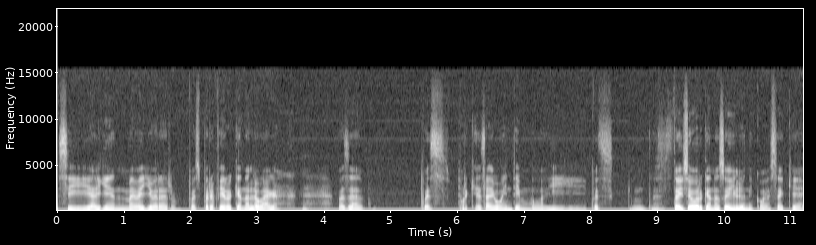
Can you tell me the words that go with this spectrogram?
si alguien me ve llorar, pues prefiero que no lo haga. o sea, pues porque es algo íntimo y pues estoy seguro que no soy el único. Sé que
